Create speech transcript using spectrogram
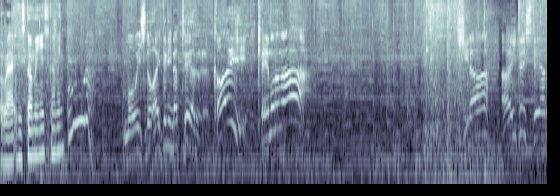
Alright, he's coming, he's coming. もう一度相手になってやる。来い、獣がキラー、相手してやる。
